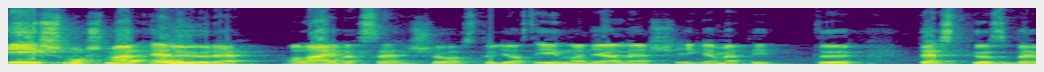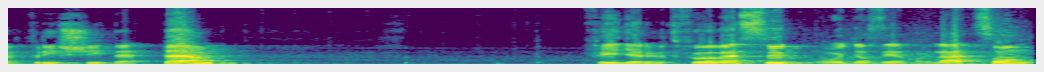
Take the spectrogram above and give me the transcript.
és most már előre a Live Essentials-t, ugye az én nagy ellenségemet itt teszt közben frissítettem. Fényerőt fölvesszük, hogy azért majd látszom.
